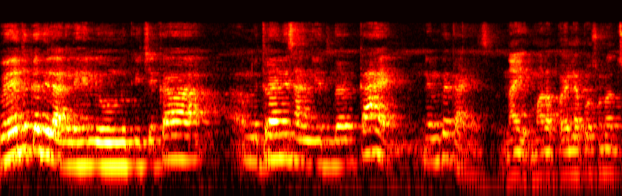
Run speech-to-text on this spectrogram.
वेध कधी लागले हे निवडणुकीचे? का मित्राने सांगितलं. काय? नेमकं काय नाही मला पहिल्यापासूनच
